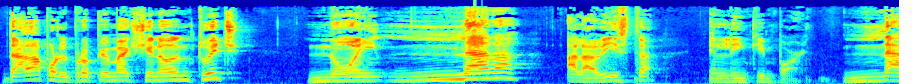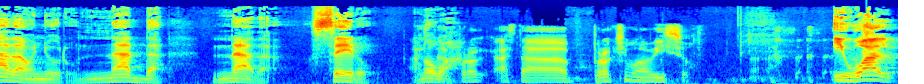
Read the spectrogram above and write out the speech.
dada por el propio Mike Shinoda en Twitch, no hay nada a la vista en Linkin Park. Nada, Oñoro. Nada. Nada. Cero. No va. pro- hasta próximo aviso. Igual,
